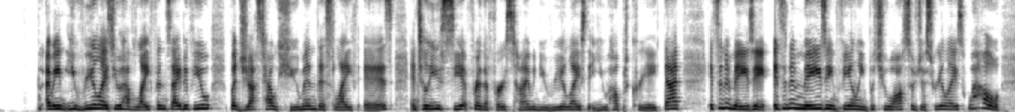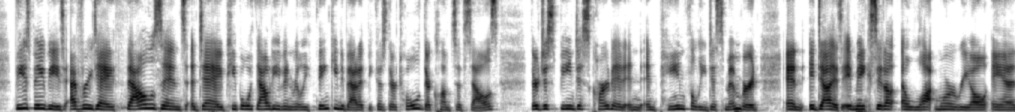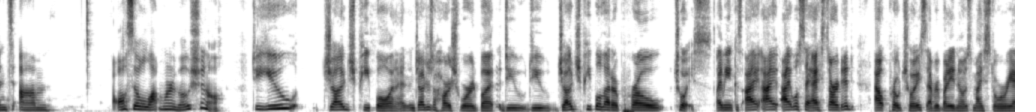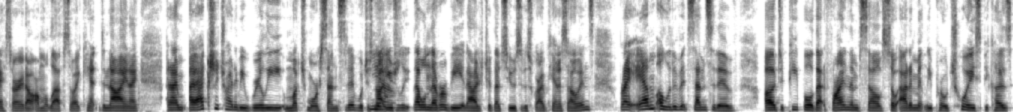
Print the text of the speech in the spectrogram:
I mean, you realize you have life inside of you, but just how human this life is until you see it for the first time and you realize that you helped create that. It's an amazing, it's an amazing feeling, but you also just realize, wow, these babies every day, thousands a day, people without even really thinking about it because they're told they're clumps of cells. They're just being discarded and, and painfully dismembered. And it does, it makes it a, a lot more real and um, also a lot more emotional. Do you judge people and, and judge is a harsh word but do you do you judge people that are pro choice i mean because I, I i will say i started out pro choice everybody knows my story. I started out on the left so i can't deny and i and i'm i actually try to be really much more sensitive which is not usually that will never be an adjective that's used to describe candace owens but i am a little bit sensitive uh, to people that find themselves so adamantly pro choice because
